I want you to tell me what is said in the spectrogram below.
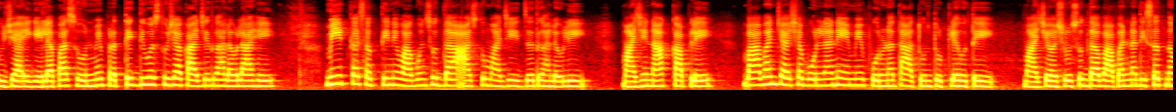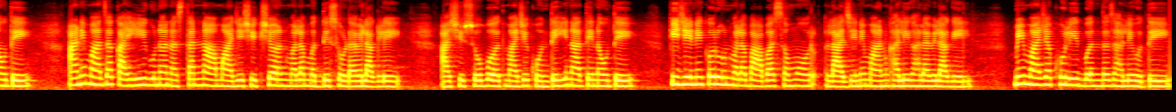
तुझी आई गेल्यापासून मी प्रत्येक दिवस तुझ्या काळजीत घालवला आहे. मी इतका सक्तीने वागूनसुद्धा आज तू माझी इज्जत घालवली. माझे नाक कापले. बाबांच्या अशा बोलण्याने मी पूर्णतः आतून तुटले होते. माझे अश्रूसुद्धा बाबांना दिसत नव्हते. आणि माझा काहीही गुन्हा नसताना माझे शिक्षण मला मध्ये सोडावे लागले. आशिषसोबत माझे कोणतेही नाते नव्हते की जेणेकरून मला बाबासमोर लाजेने मान खाली घालावे लागेल. मी माझ्या खोलीत बंद झाले होते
